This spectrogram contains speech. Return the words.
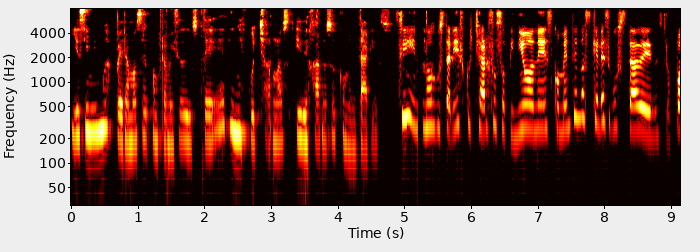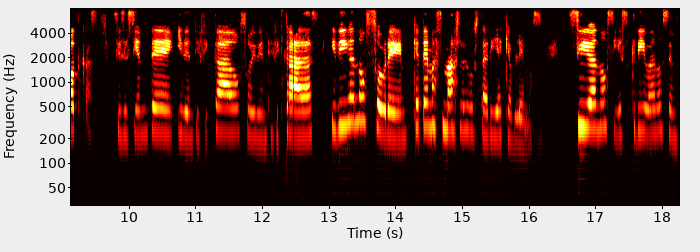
y asimismo esperamos el compromiso de ustedes en escucharnos y dejarnos sus comentarios. Sí, nos gustaría escuchar sus opiniones, coméntenos qué les gusta de nuestro podcast, si se sienten identificados o identificadas y díganos sobre qué temas más les gustaría que hablemos. Síganos y escríbanos en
